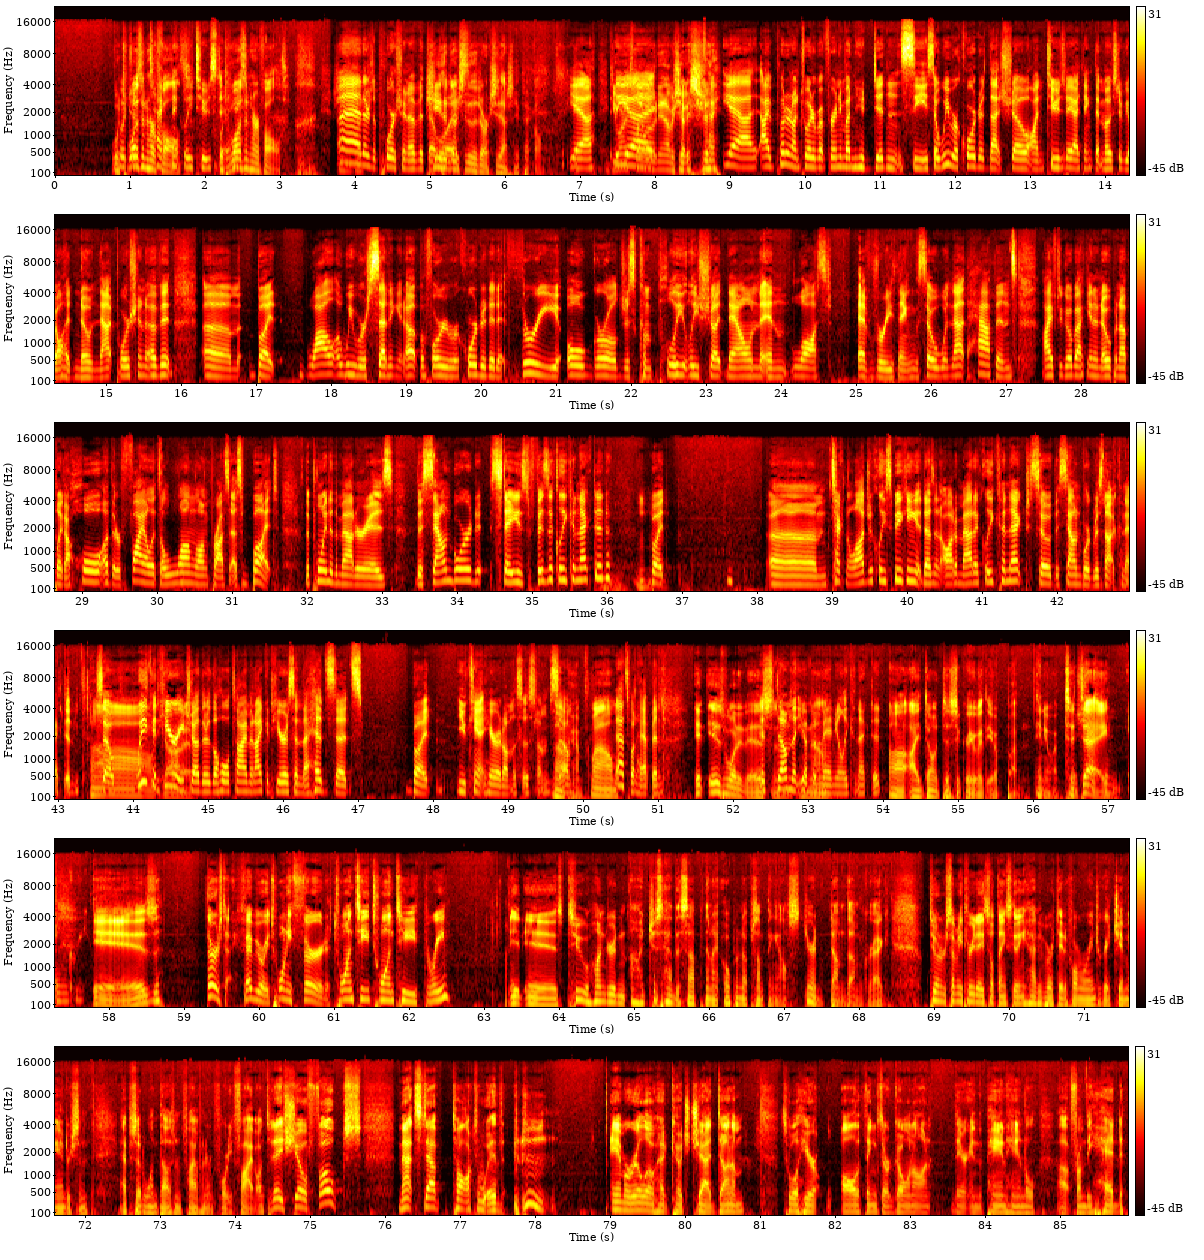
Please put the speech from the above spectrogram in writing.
which, Which was wasn't her fault. Tuesday. Which wasn't her fault. Eh, there's a portion of it that she's, a, was. she's a dork. She's actually a pickle. yeah. Do you the, want to explain why uh, we didn't have a show yesterday? Yeah, I put it on Twitter, but for anybody who didn't see, so we recorded that show on Tuesday. I think that most of y'all had known that portion of it. Um, but while we were setting it up before we recorded it at three, old girl just completely shut down and lost everything. So when that happens, I have to go back in and open up like a whole other file. It's a long, long process. But the point of the matter is the soundboard stays physically connected, but um, technologically speaking, it doesn't automatically connect, so the soundboard was not connected. so we Oh, could hear each it. other the whole time, and I could hear us in the headsets, but you can't hear it on the system. So okay. Well, that's what happened. It is what it is. It's dumb and, that you have to know, manually connect it. Uh, I don't disagree with you, but anyway, today angry. is Thursday, February 23rd, 2023. It is 200. And, oh, I just had this up, and then I opened up something else. You're a dumb, dumb, Greg. 273 days till Thanksgiving. Happy birthday to former Ranger great Jim Anderson. Episode 1545. On today's show, folks, Matt Stepp talked with Amarillo head coach Chad Dunnam. So we'll hear all the things that are going on there in the Panhandle uh, from the head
